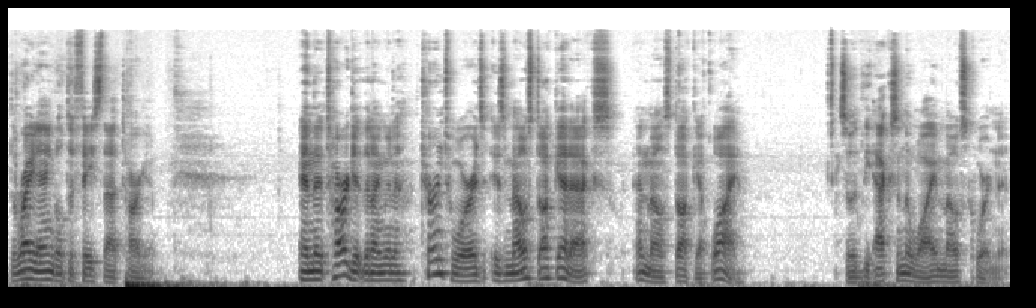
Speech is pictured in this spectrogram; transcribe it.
the right angle to face that target. And the target that I'm going to turn towards is mouse.getx and mouse.getY. So the x and the y mouse coordinate.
